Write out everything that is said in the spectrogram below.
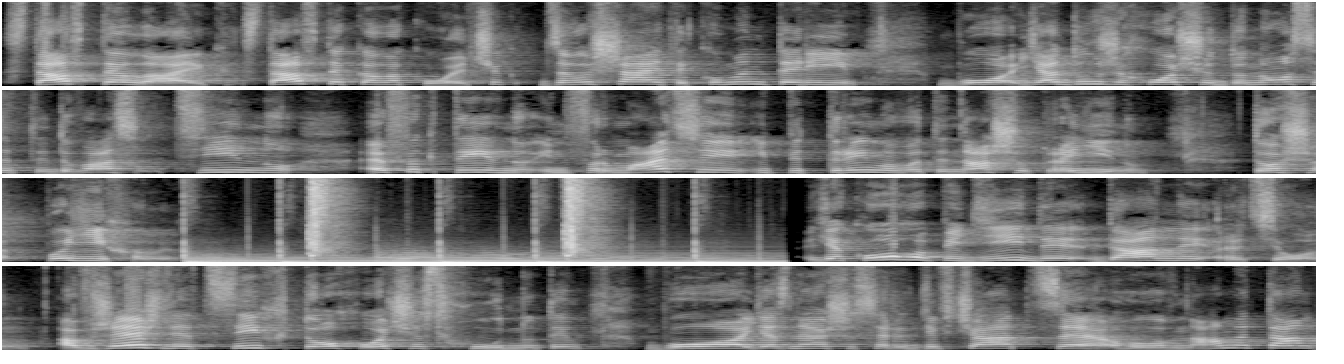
ставте лайк, ставте колокольчик, залишайте коментарі, бо я дуже хочу доносити до вас цінну, ефективну інформацію і підтримувати нашу країну. Тож, поїхали! Для кого підійде даний раціон? А вже ж для цих, хто хоче схуднути, бо я знаю, що серед дівчат це головна мета.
